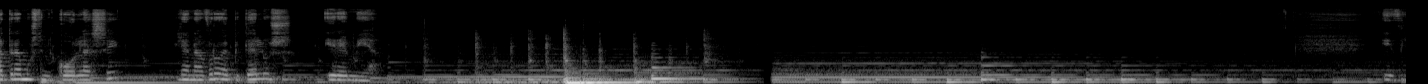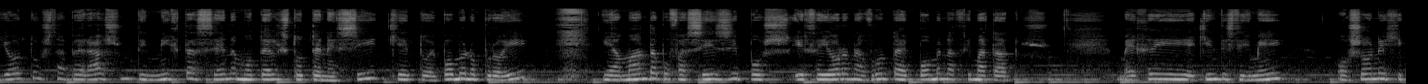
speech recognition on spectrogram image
άντρα μου στην κόλαση για να βρω επιτέλους ηρεμία. Τους θα περάσουν τη νύχτα σε ένα μοτέλ στο Τενεσί και το επόμενο πρωί η Αμάντα αποφασίζει πως ήρθε η ώρα να βρουν τα επόμενα θύματά τους. Μέχρι εκείνη τη στιγμή ο Σόν έχει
